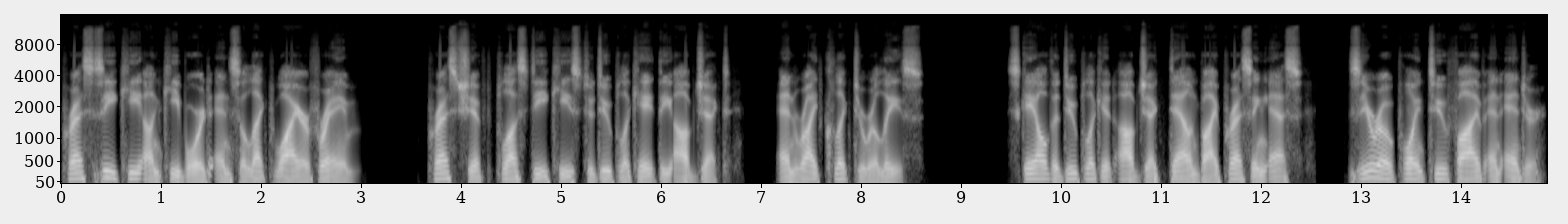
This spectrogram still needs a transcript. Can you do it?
Press Z key on keyboard and select wireframe. Press Shift plus D keys to duplicate the object, and right-click to release. Scale the duplicate object down by pressing S, 0.25 and enter.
